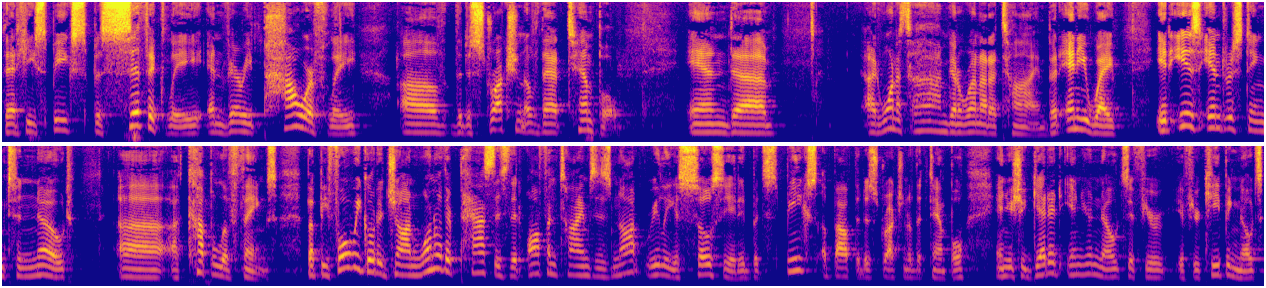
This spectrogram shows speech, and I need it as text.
that he speaks specifically and very powerfully of the destruction of that temple. And uh, I'd want to, oh, I'm going to run out of time. But anyway, it is interesting to note uh, a couple of things. But before we go to John, one other passage that oftentimes is not really associated but speaks about the destruction of the temple, and you should get it in your notes if you're, if you're keeping notes.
